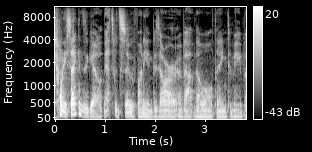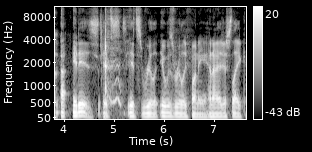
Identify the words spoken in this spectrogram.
20 seconds ago that's what's so funny and bizarre about the whole thing to me but Uh, it is. It's it's really it was really funny, and I just like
